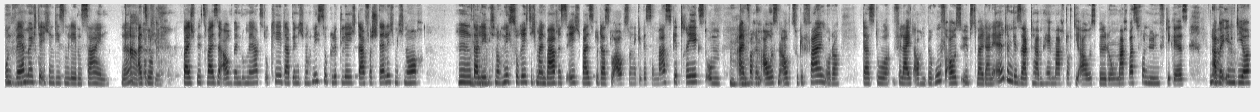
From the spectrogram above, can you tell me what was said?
und wer mhm. möchte ich in diesem Leben sein? Ne? Ah, also okay. beispielsweise auch, wenn du merkst, okay, da bin ich noch nicht so glücklich, da verstelle ich mich noch, hm, mhm. da lebe ich noch nicht so richtig mein wahres Ich. Weißt du, dass du auch so eine gewisse Maske trägst, um mhm. einfach im Außen auch zu gefallen oder dass du vielleicht auch einen Beruf ausübst, weil deine Eltern gesagt haben, hey, mach doch die Ausbildung, mach was Vernünftiges. Ja. Aber in dir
